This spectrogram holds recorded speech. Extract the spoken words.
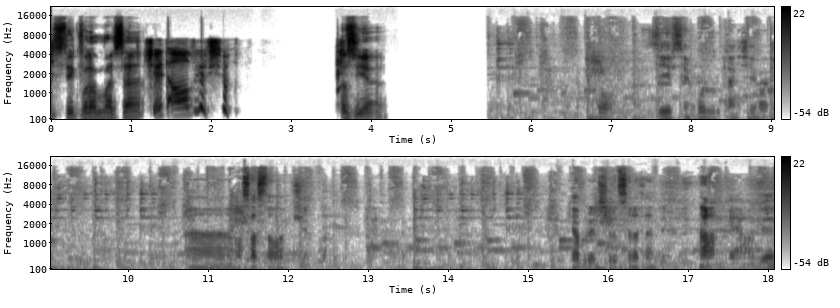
istek falan varsa Chat ağlıyor şu an. Nasıl ya? O zehir sembollü bir tane şey var ya. Ha, asas da varmış yanında. Gel buraya sıra sıra sende. Ah be abi.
